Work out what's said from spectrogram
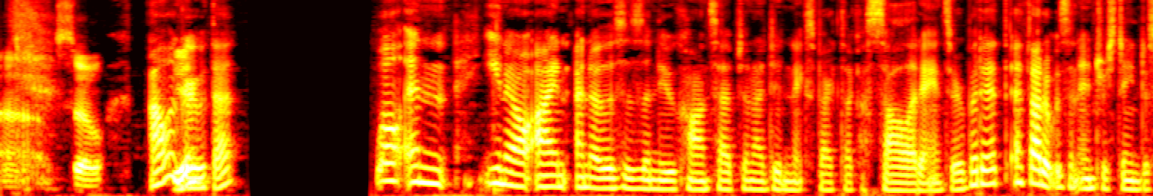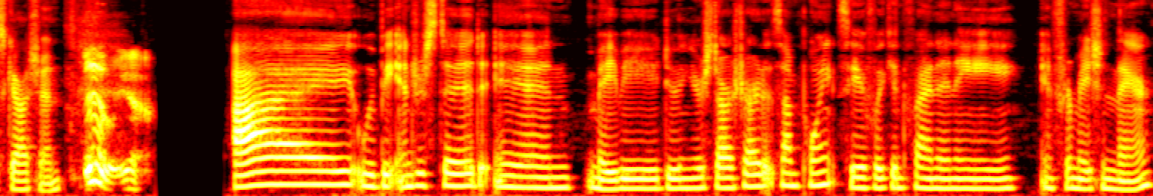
Um, so I'll agree Yeah. with that. Well, and you know, I I know this is a new concept, and I didn't expect like a solid answer, but it, I thought it was an interesting discussion. oh yeah, I would be interested in maybe doing your star chart at some point, see if we can find any information there.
